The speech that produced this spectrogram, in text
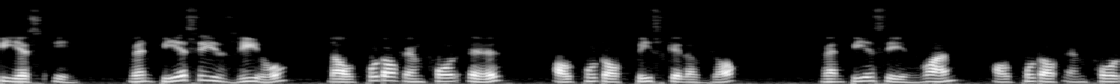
PSA. When PSA is 0, the output of M4 is output of prescaler block. When PSA is 1, output of M4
